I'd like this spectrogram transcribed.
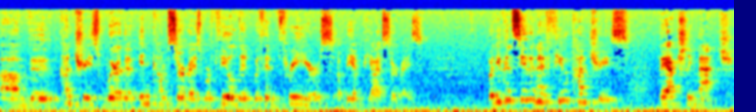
um, the countries where the income surveys were fielded within three years of the MPI surveys. But you can see that in a few countries, they actually match.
